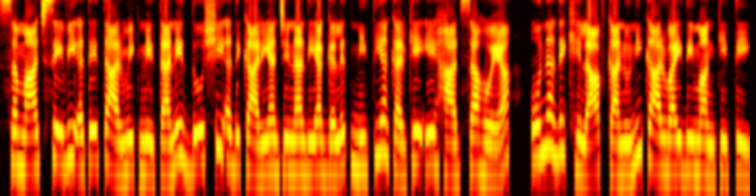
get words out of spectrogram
ਸਮਾਜ ਸੇਵੀ ਅਤੇ ਧਾਰਮਿਕ ਨੇਤਾ ਨੇ ਦੋਸ਼ੀ ਅਧਿਕਾਰੀਆਂ ਜਿਨ੍ਹਾਂ ਦੀਆਂ ਗਲਤ ਨੀਤੀਆਂ ਕਰਕੇ ਇਹ ਹਾਦਸਾ ਹੋਇਆ, ਉਹਨਾਂ ਦੇ ਖਿਲਾਫ ਕਾਨੂੰਨੀ ਕਾਰਵਾਈ ਦੀ ਮੰਗ ਕੀਤੀ।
